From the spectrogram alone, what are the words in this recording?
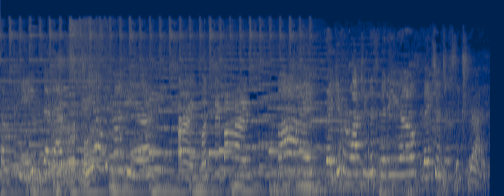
some pink. Then add Leo is not here. All right, let's say bye. Bye. Thank you for watching this video. Make sure to subscribe.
